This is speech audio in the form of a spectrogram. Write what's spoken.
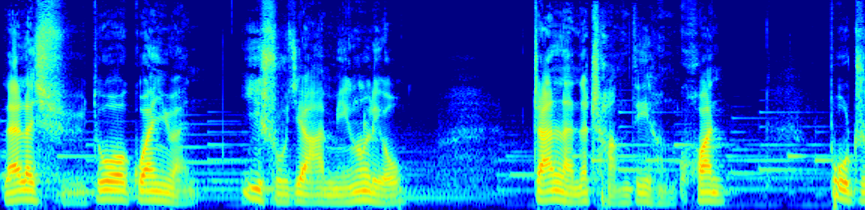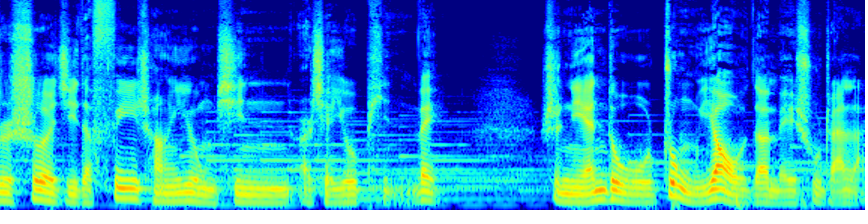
来了许多官员、艺术家、名流。展览的场地很宽，布置设计的非常用心，而且有品位，是年度重要的美术展览。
